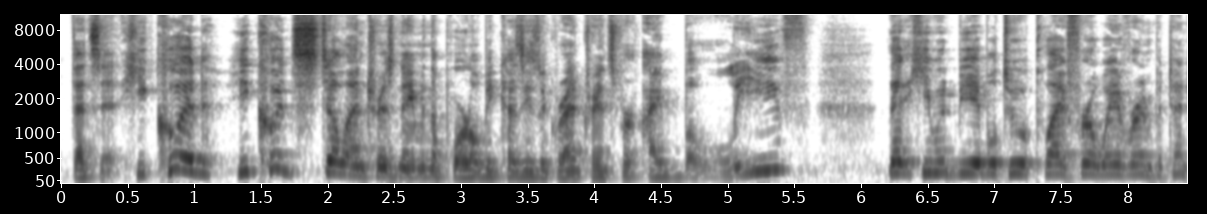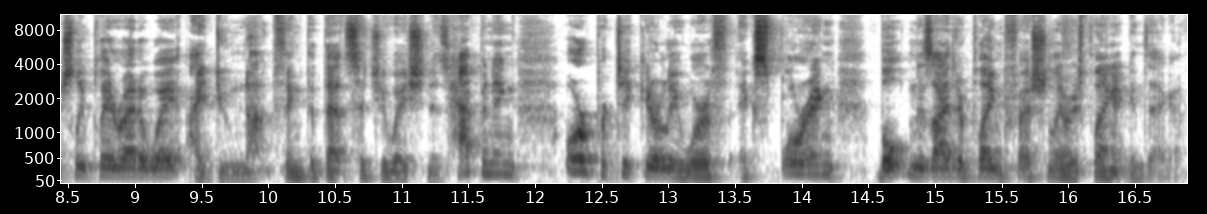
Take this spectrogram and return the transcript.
that's it. He could he could still enter his name in the portal because he's a grad transfer. I believe that he would be able to apply for a waiver and potentially play right away. I do not think that that situation is happening or particularly worth exploring. Bolton is either playing professionally or he's playing at Gonzaga.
